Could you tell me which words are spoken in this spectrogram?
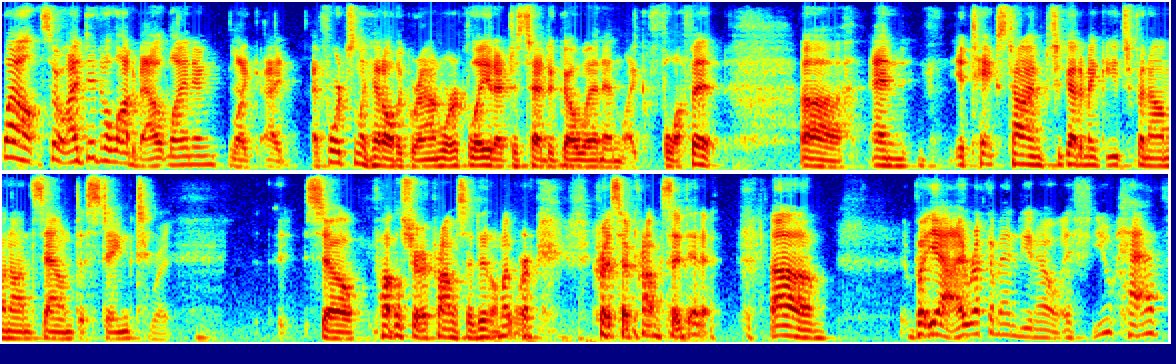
Well, so I did a lot of outlining. Like I, I fortunately had all the groundwork laid. I just had to go in and like fluff it. Uh, and it takes time because you got to make each phenomenon sound distinct. Right. So, publisher, I promise I did all my work. Chris, I promise I did it. Um, but yeah, I recommend, you know, if you have,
